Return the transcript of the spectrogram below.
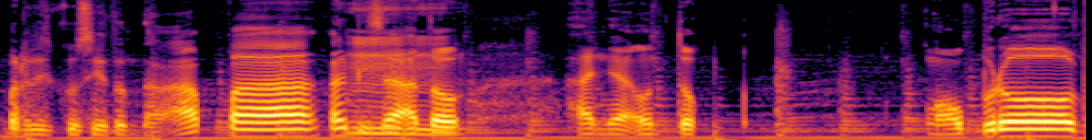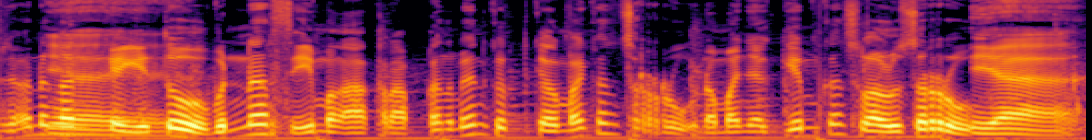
berdiskusi tentang apa kan bisa Hmm. atau hanya untuk ngobrol misalnya dengan Iya, kayak iya, gitu benar sih mengakrabkan tapi kan ketika main kan seru namanya game kan selalu seru Iya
